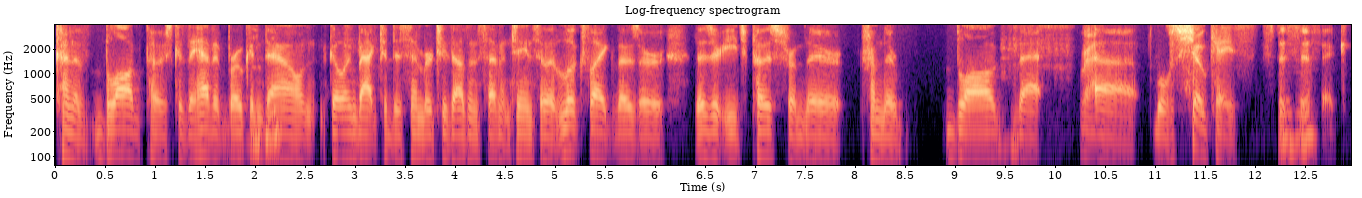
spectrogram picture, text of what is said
kind of blog post because they have it broken mm-hmm. down going back to December 2017. So it looks like those are those are each posts from their from their blog that right. uh, will showcase specific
